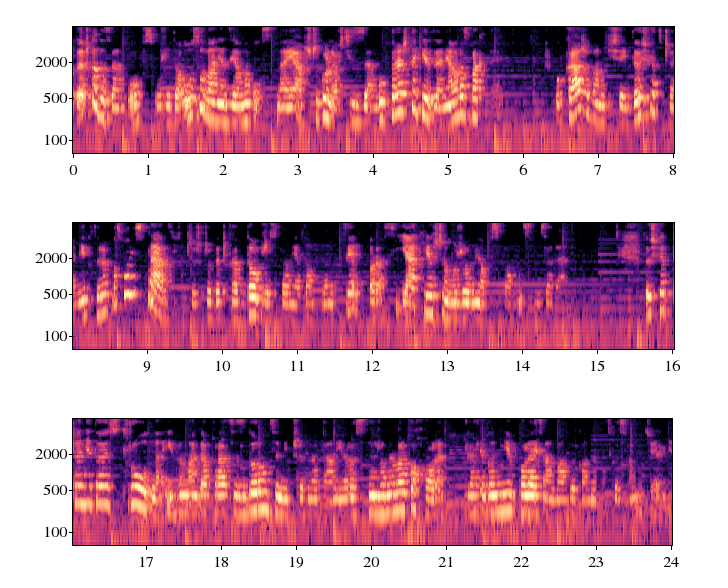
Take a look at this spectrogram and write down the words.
Szczoteczka do zębów służy do usuwania z jamy ustnej, a w szczególności z zębów resztek jedzenia oraz bakterii. Pokażę Wam dzisiaj doświadczenie, które pozwoli sprawdzić, czy szczoteczka dobrze spełnia tę funkcję oraz jak jeszcze możemy ją wspomóc w tym zadaniu. Doświadczenie to jest trudne i wymaga pracy z gorącymi przedmiotami oraz stężonym alkoholem, dlatego nie polecam Wam wykonywać go samodzielnie.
